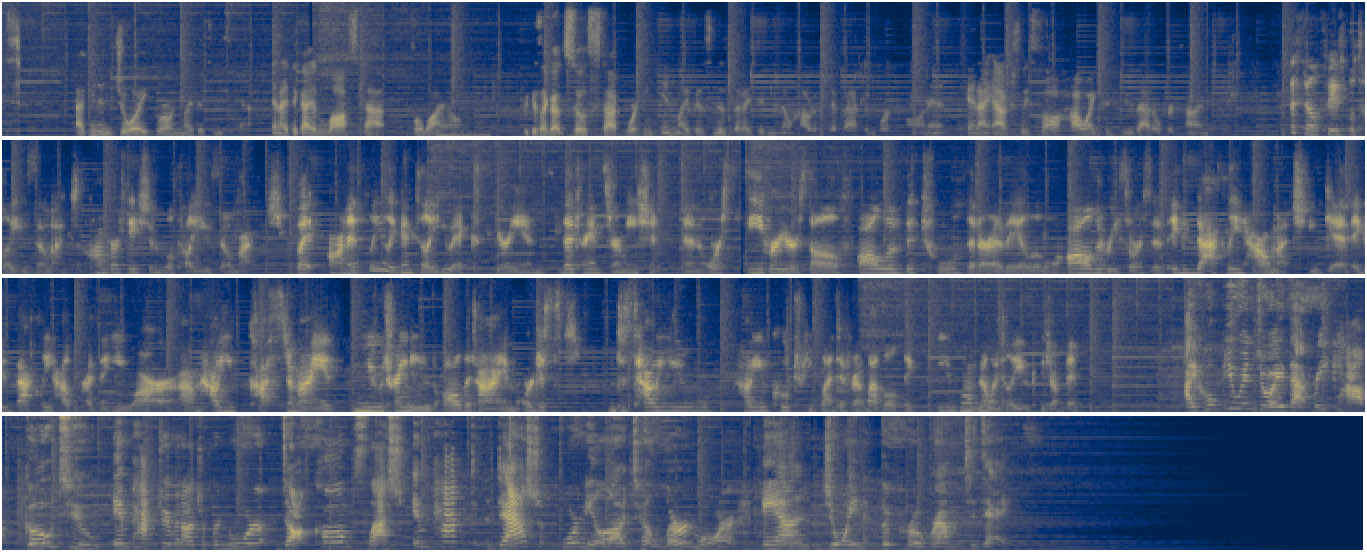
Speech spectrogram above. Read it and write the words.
I can enjoy growing my business again. And I think I lost that for a while. Because I got so stuck working in my business that I didn't know how to step back and work on it. And I actually saw how I could do that over time. A sales phase will tell you so much. A conversation will tell you so much. But honestly, like until you experience the transformation or see for yourself all of the tools that are available, all the resources, exactly how much you give, exactly how present you are, um, how you customize new trainings all the time, or just just how you how you coach people at different levels. Like you won't know until you jump in. I hope you enjoyed that recap. Go to impactdrivenentrepreneur.com slash impact dash formula to learn more and join the program today.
